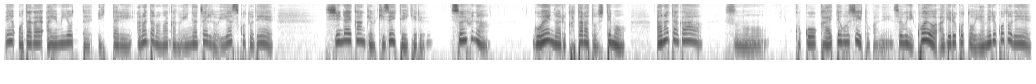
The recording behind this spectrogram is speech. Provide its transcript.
ね、お互い歩み寄っていったりあなたの中のインナーチャイルドを癒すことで信頼関係を築いていけるそういうふうなご縁のある方だとしてもあなたがそのここを変えてほしいとかねそういうふうに声を上げることをやめることで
